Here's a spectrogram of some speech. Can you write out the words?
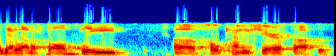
We got a lot of false leads. Uh, Polk County Sheriff's Office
